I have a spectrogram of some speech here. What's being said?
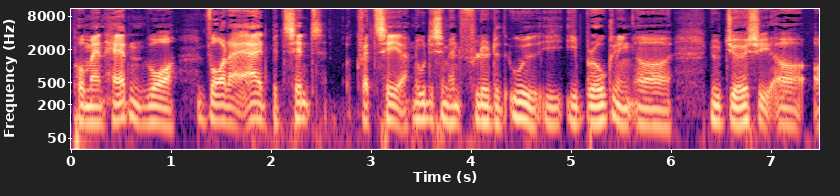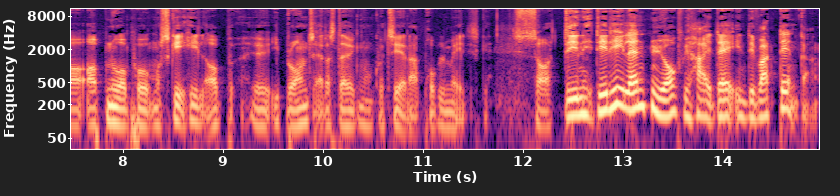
på Manhattan, hvor, hvor der er et betændt kvarter. Nu er de simpelthen flyttet ud i, i Brooklyn og New Jersey og, og op nordpå, måske helt op øh, i Bronx, er der stadig nogle kvarterer, der er problematiske. Så det er, det er et helt andet New York, vi har i dag, end det var dengang.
